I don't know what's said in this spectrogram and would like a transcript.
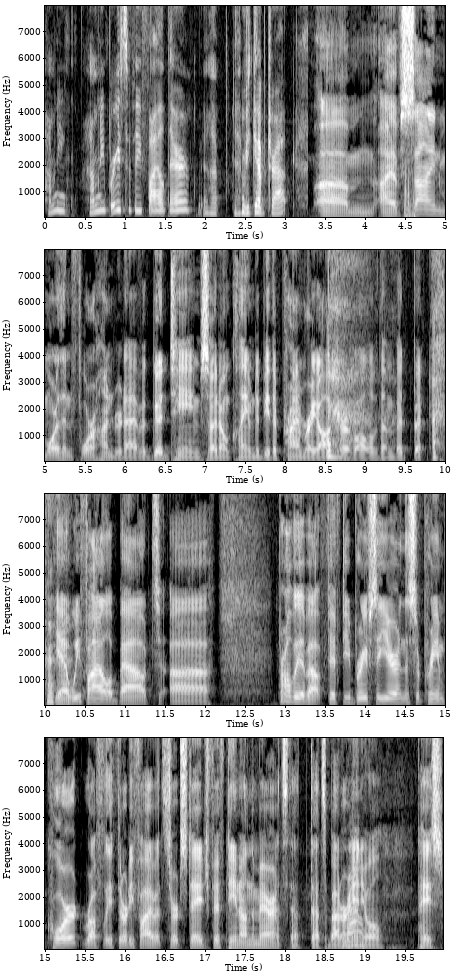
how many how many briefs have you filed there? Have, you kept track? Um, I have signed more than 400. I have a good team, so I don't claim to be the primary author of all of them. But but yeah, we file about. Uh, probably about 50 briefs a year in the Supreme Court, roughly 35 at cert stage, 15 on the merits. That that's about our wow. annual pace.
